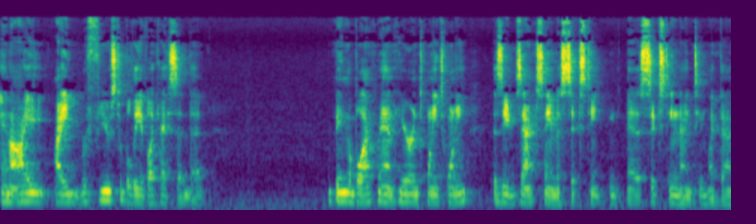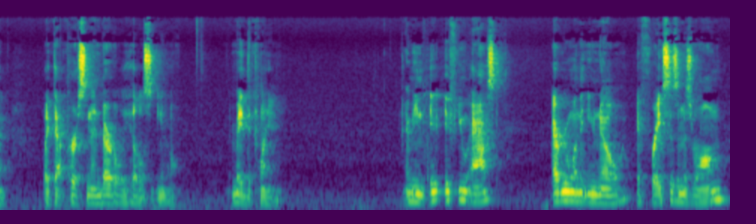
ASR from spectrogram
and I I refuse to believe, like I said, that being a black man here in 2020 is the exact same as 16 as 1619 like that like that person in Beverly Hills, you know, made the claim. I mean, if you asked everyone that you know if racism is wrong,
